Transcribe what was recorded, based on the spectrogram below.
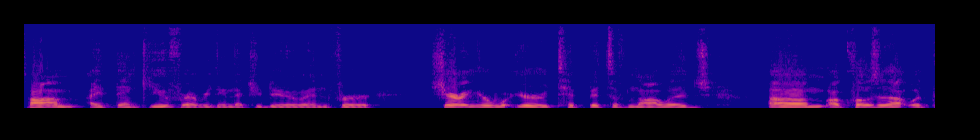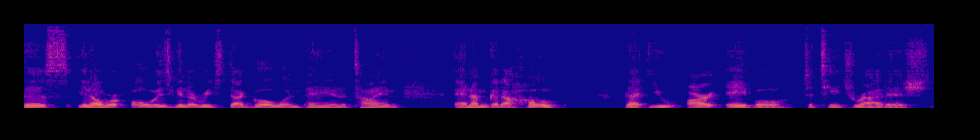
Tom, I thank you for everything that you do and for sharing your your tidbits of knowledge. Um, I'll close it out with this. You know, we're always going to reach that goal one penny at a time, and I'm going to hope that you are able to teach Radish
